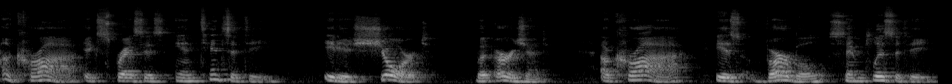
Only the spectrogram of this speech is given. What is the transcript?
A cry expresses intensity. It is short but urgent. A cry is verbal simplicity.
